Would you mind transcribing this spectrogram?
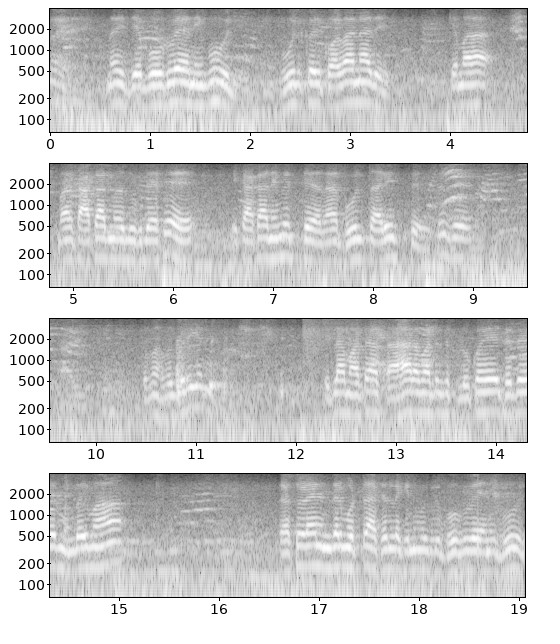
નહીં. નહીં, જે ભોગવે એની ભૂલ. ભૂલ કોઈ કરવા ના દે. કે મારા મારા કાકા મને દુઃખ દે છે, એ કાકા નિમિત્ત છે, અને ભૂલ તારી જ છે. શું છે? તમે સમજ પડી ને? એટલા માટે સહારા માટે લોકોએ છે તે મુંબઈમાં રસોડાની અંદર મોટા અક્ષર લખીને મૂક્યું, ભોગવે એની ભૂલ.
